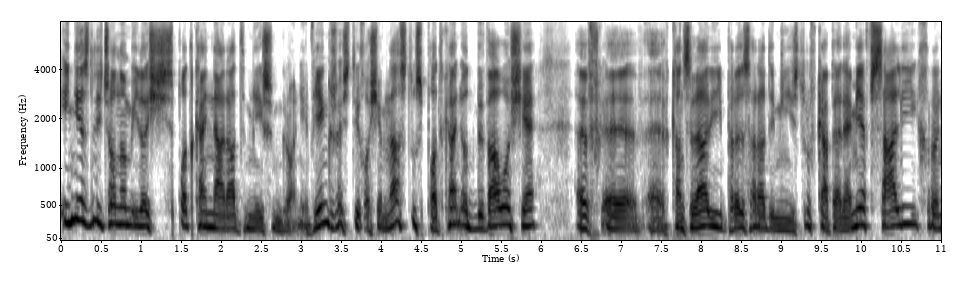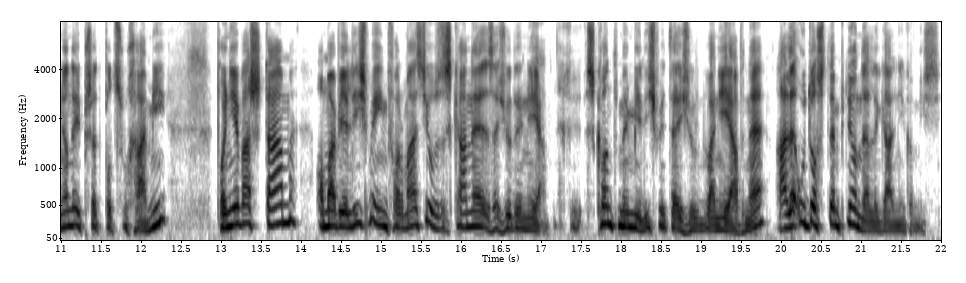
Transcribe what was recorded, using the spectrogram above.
i niezliczoną ilość spotkań narad w mniejszym gronie. Większość tych 18 spotkań odbywało się e, w, e, w, e, w kancelarii prezesa Rady Ministrów KPRM-ie w sali chronionej przed podsłuchami, ponieważ tam omawialiśmy informacje uzyskane ze źródeł niejawnych. Skąd my mieliśmy te źródła niejawne, ale udostępnione legalnie komisji?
